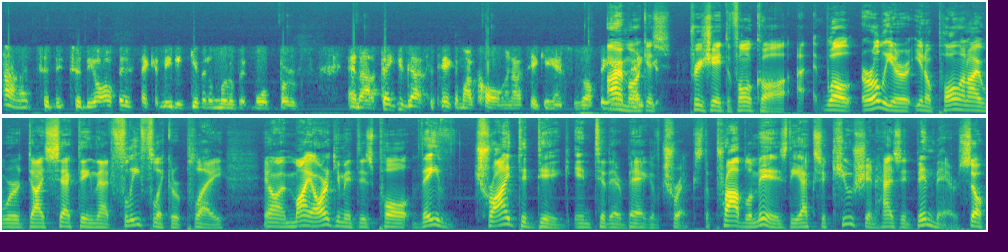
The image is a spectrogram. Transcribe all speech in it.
talent to the to the offense that can maybe give it a little bit more birth? And uh, thank you guys for taking my call, and I'll take your answers off the All right, Marcus. Appreciate the phone call. Well, earlier, you know, Paul and I were dissecting that flea flicker play. You know, and my argument is, Paul, they've tried to dig into their bag of tricks. The problem is the execution hasn't been there. So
